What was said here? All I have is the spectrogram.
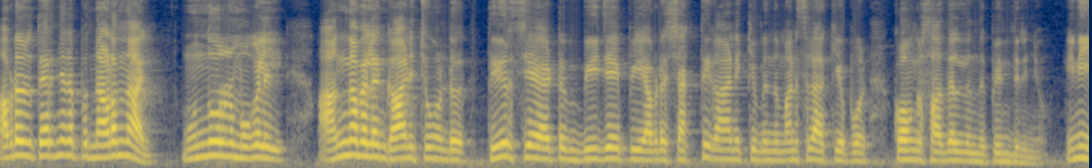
അവിടെ ഒരു തിരഞ്ഞെടുപ്പ് നടന്നാൽ മുന്നൂറിന് മുകളിൽ അംഗബലം കാണിച്ചുകൊണ്ട് തീർച്ചയായിട്ടും ബി ജെ പി അവിടെ ശക്തി കാണിക്കുമെന്ന് മനസ്സിലാക്കിയപ്പോൾ കോൺഗ്രസ് അതിൽ നിന്ന് പിന്തിരിഞ്ഞു. ഇനി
